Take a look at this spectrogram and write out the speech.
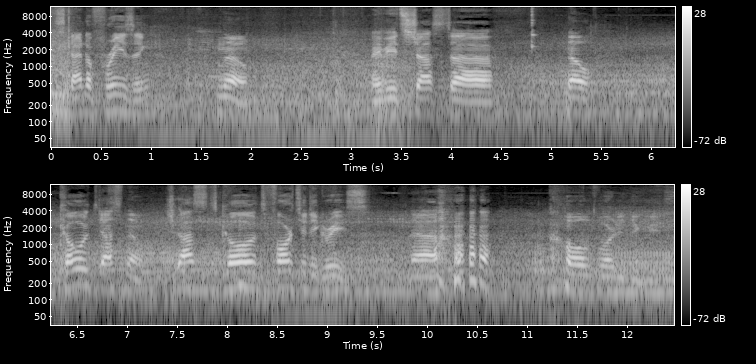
It's kind of freezing. no, Maybe it's just uh, no, cold, just no. just cold 40 degrees. Uh, cold 40 degrees.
